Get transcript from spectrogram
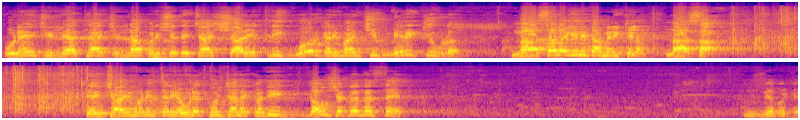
पुणे जिल्ह्यातल्या जिल्हा परिषदेच्या शाळेतली गोरगरिबांची मेरिटची मुलं नासाला गेलीत अमेरिकेला. नासा. त्यांचे आई वडील तर एवढे खुश झाले कधी जाऊ शकले नसते. बघा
